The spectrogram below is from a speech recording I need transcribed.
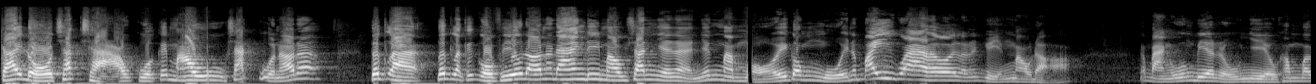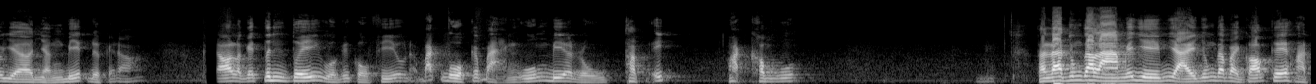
Cái độ sắc sảo của cái màu sắc của nó đó, tức là tức là cái cổ phiếu đó nó đang đi màu xanh vậy nè, nhưng mà mỗi con muỗi nó bay qua thôi là nó chuyển màu đỏ các bạn uống bia rượu nhiều không bao giờ nhận biết được cái đó. Đó là cái tinh túy của cái cổ phiếu đó. Bắt buộc các bạn uống bia rượu thật ít hoặc không uống. Thành ra chúng ta làm cái gì cũng vậy chúng ta phải có kế hoạch.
